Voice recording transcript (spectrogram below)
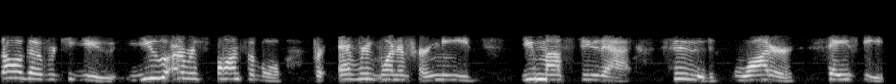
dog over to you, you are responsible for every one of her needs. You must do that. Food, water, safety,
